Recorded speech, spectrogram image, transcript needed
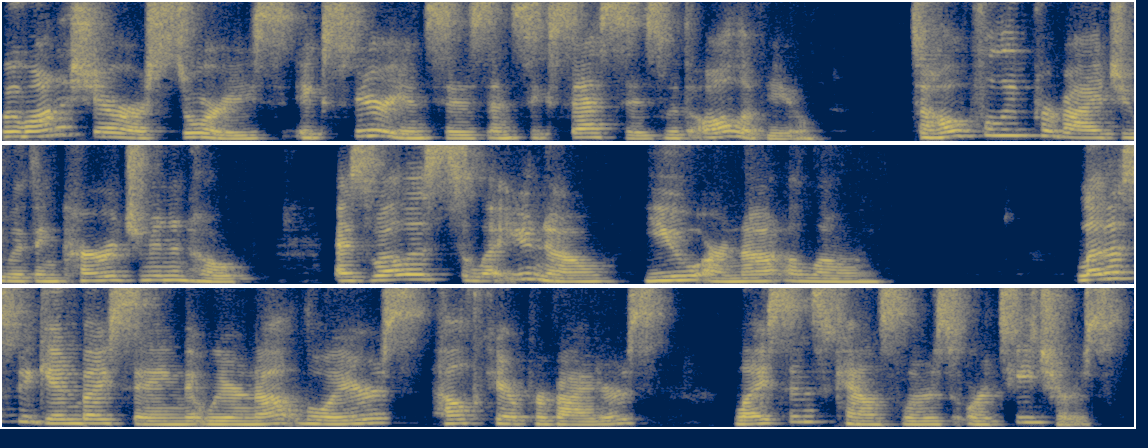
We want to share our stories, experiences, and successes with all of you to hopefully provide you with encouragement and hope, as well as to let you know you are not alone. Let us begin by saying that we are not lawyers, healthcare providers, licensed counselors, or teachers,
